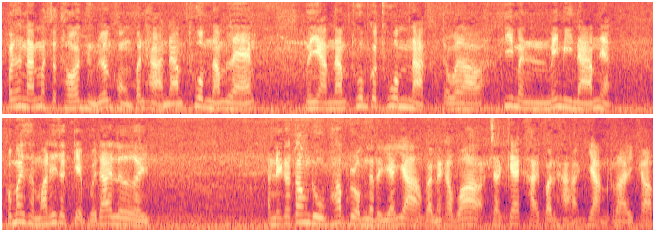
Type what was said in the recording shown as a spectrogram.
เพราะฉะนั้นมันสะท้อนถึงเรื่องของปัญหาน้ำท่วมน้ำแล้งในยามน้ำท่วมก็ท่วมหนัก แต่เวลาที่มันไม่มีน้ำเนี่ยก็ไม่สามารถที่จะเก็บไว้ได้เลย อันนี้ก็ต้องดูภาพรวมในระยะยาวกันนะครับว่าจะแก้ไขปัญหาอย่างไรครับ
